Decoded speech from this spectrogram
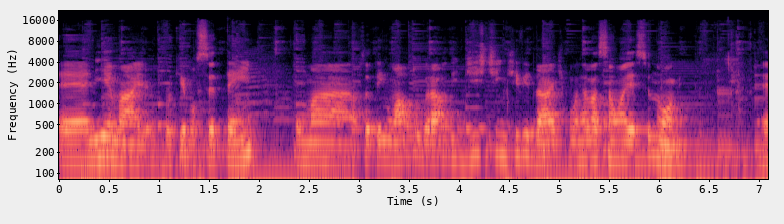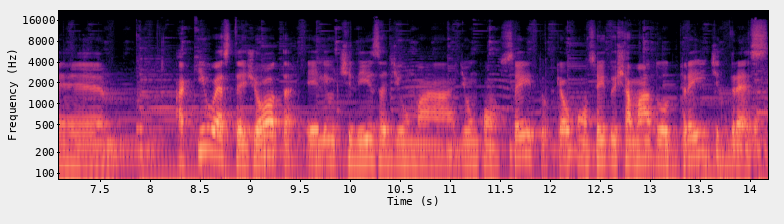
é, Niemeyer, porque você tem uma, você tem um alto grau de distintividade com relação a esse nome. É, aqui o STJ ele utiliza de, uma, de um conceito que é o conceito chamado trade dress.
